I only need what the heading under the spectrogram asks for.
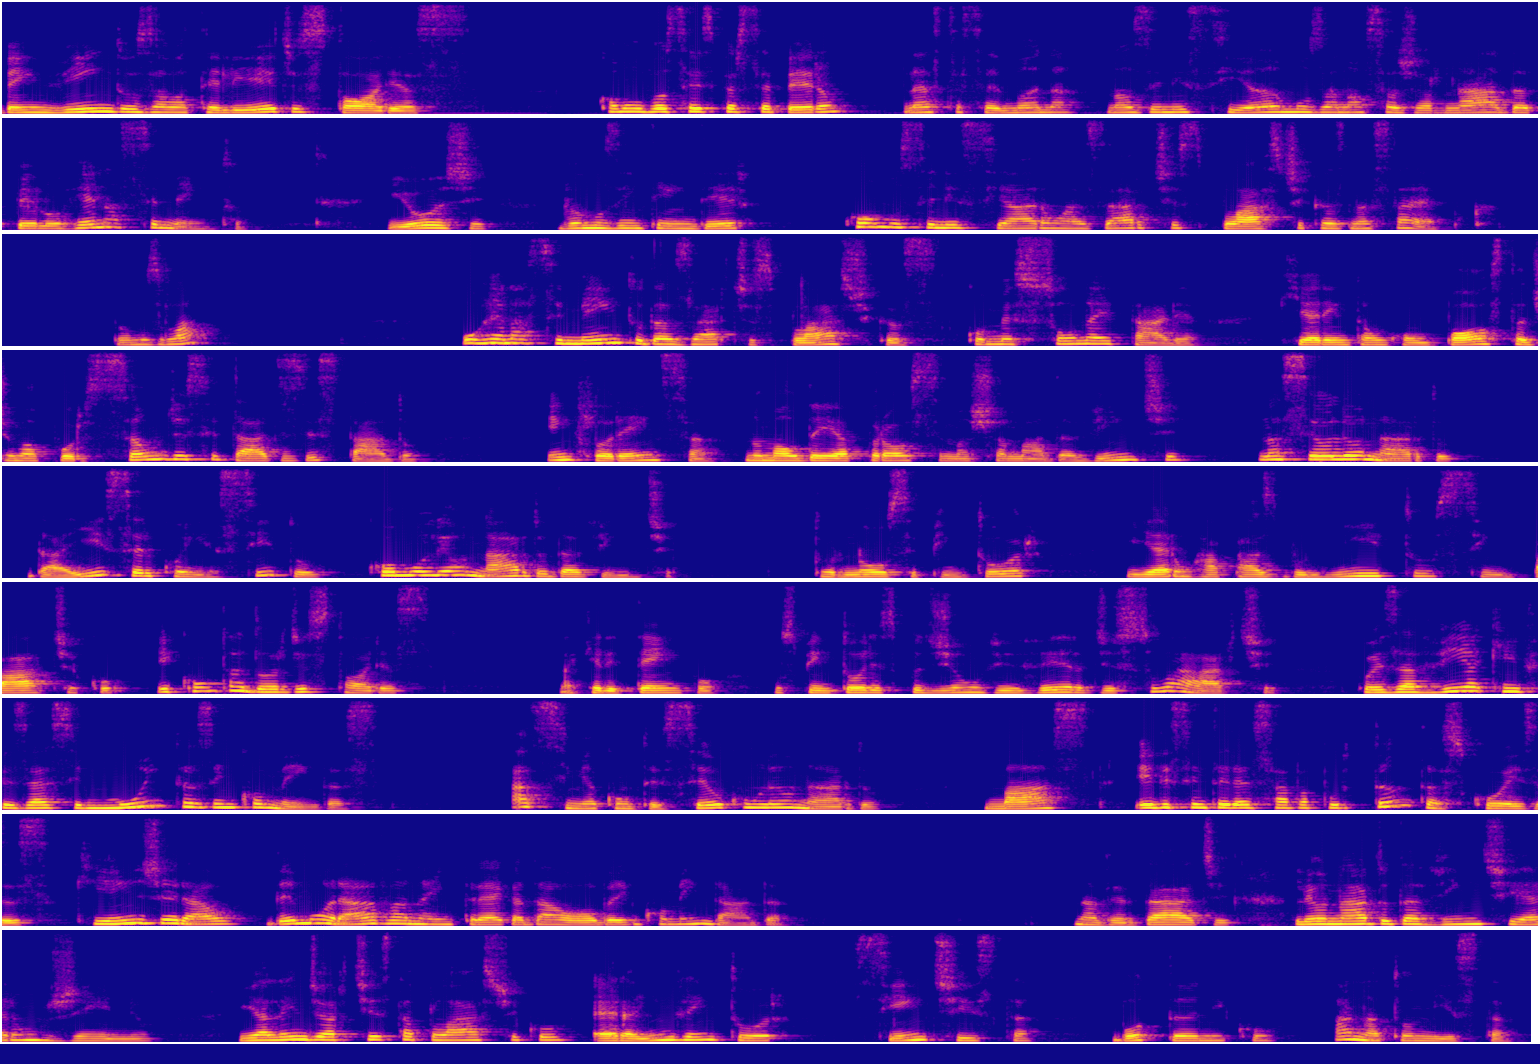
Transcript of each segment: Bem-vindos ao Ateliê de Histórias. Como vocês perceberam, nesta semana nós iniciamos a nossa jornada pelo Renascimento e hoje vamos entender como se iniciaram as artes plásticas nessa época. Vamos lá? O renascimento das artes plásticas começou na Itália, que era então composta de uma porção de cidades-estado. Em Florença, numa aldeia próxima chamada Vinci, nasceu Leonardo, daí ser conhecido como Leonardo da Vinci. Tornou-se pintor e era um rapaz bonito, simpático e contador de histórias. Naquele tempo, os pintores podiam viver de sua arte, pois havia quem fizesse muitas encomendas. Assim aconteceu com Leonardo, mas ele se interessava por tantas coisas que, em geral, demorava na entrega da obra encomendada. Na verdade, Leonardo da Vinci era um gênio e, além de artista plástico, era inventor, cientista, botânico, anatomista.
